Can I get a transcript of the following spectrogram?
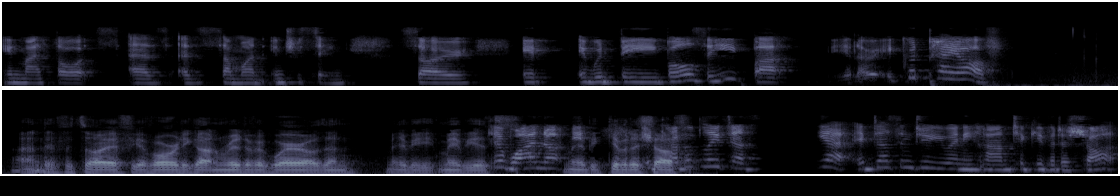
in my thoughts as as someone interesting. So it it would be ballsy, but you know it could pay off. And if it's if you've already gotten rid of Aguero, then maybe maybe it's yeah, why not? maybe it, give it a it shot. Probably does yeah, it doesn't do you any harm to give it a shot.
